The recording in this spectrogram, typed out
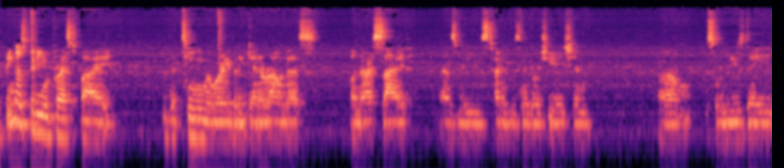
I think I was pretty impressed by the team we were able to get around us on our side as we started this negotiation. Um, so we used a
